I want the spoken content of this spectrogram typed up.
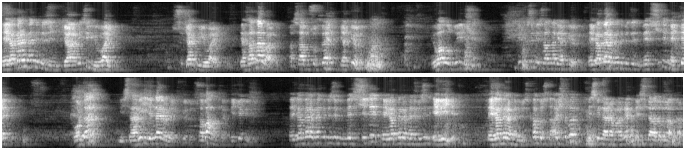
Peygamber Efendimiz'in camisi yuvaydı. Sıcak bir yuvaydı. Yatanlar vardı. Ashab-ı yatıyordu. Yuva olduğu için bir kısım insanlar yatıyor. Peygamber Efendimiz'in mescidi mektepti. Orada İslami ilimler öğretiliyordu. Sabah akşam, gece gündüz. Peygamber Efendimiz'in mescidi, Peygamber Efendimiz'in eviydi. Peygamber Efendimiz kapısını açtı mı, Bismillahirrahmanirrahim, mescide adımını atar.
